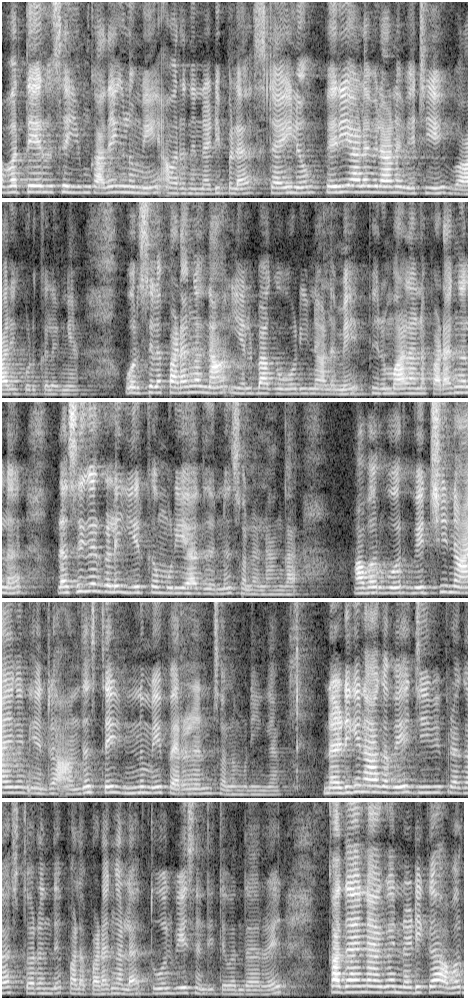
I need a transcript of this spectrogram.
அவர் தேர்வு செய்யும் கதைகளுமே அவரது நடிப்பில் ஸ்டைலும் பெரிய அளவிலான வெற்றியை வாரி கொடுக்கலைங்க. ஒரு சில படங்கள் தான் இயல்பாக ஓடினாலுமே பெரும்பாலான படங்களை ரசிகர்களை ஈர்க்க முடியாதுன்னு சொல்லலாங்க. அவர் ஒரு வெற்றி நாயகன் என்ற அந்தஸ்தை இன்னுமே பெறலன்னு சொல்ல முடியுங்க. நடிகனாகவே ஜிவி பிரகாஷ் தொடர்ந்து பல படங்களில் தோல்வியை சந்தித்து வந்தார். கதாநாயக நடிக்க அவர்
